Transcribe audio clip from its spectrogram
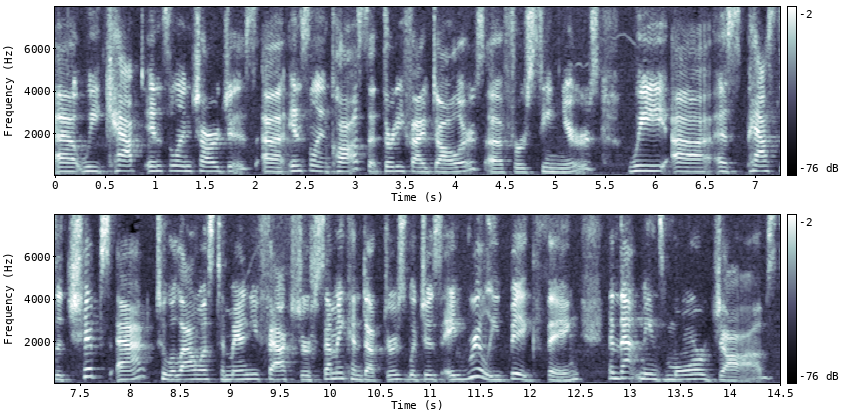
uh, we capped insulin charges, uh, insulin costs at $35 uh, for seniors. We passed the CHIPS Act to allow us to manufacture semiconductors, which is a really big thing, and that means more jobs.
